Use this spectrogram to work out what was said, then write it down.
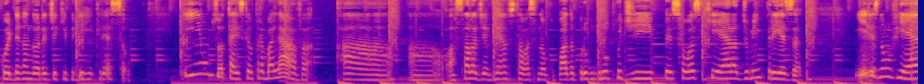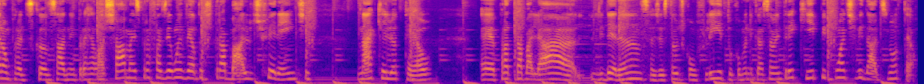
coordenadora de equipe de recreação. E em um dos hotéis que eu trabalhava, a, a, a sala de eventos estava sendo ocupada por um grupo de pessoas que era de uma empresa. E eles não vieram para descansar nem para relaxar, mas para fazer um evento de trabalho diferente naquele hotel, é, para trabalhar liderança, gestão de conflito, comunicação entre equipe com atividades no hotel.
